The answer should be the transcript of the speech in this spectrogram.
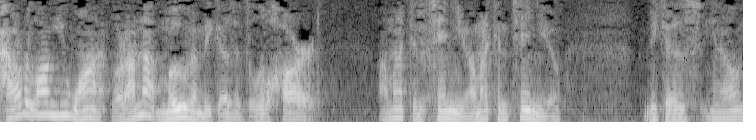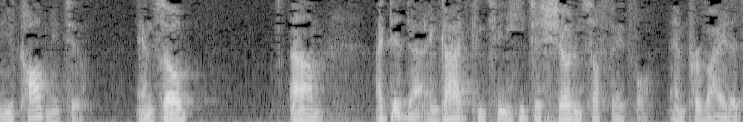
however long you want, Lord. I'm not moving because it's a little hard. I'm going to continue. I'm going to continue because you know you called me to, and so um, I did that. And God continued. He just showed Himself faithful and provided.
